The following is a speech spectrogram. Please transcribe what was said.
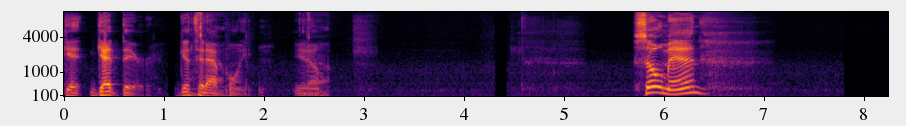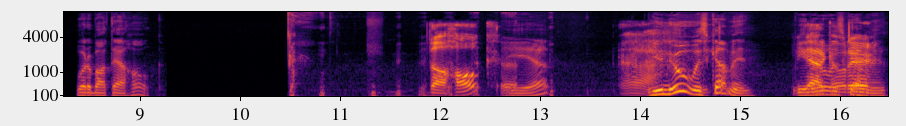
get get there, get to that Yeah. point, you know. Yeah. So, man, what about that Hulk? the hulk yep, Ah, you knew it was coming. we You gotta knew it go was there coming.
